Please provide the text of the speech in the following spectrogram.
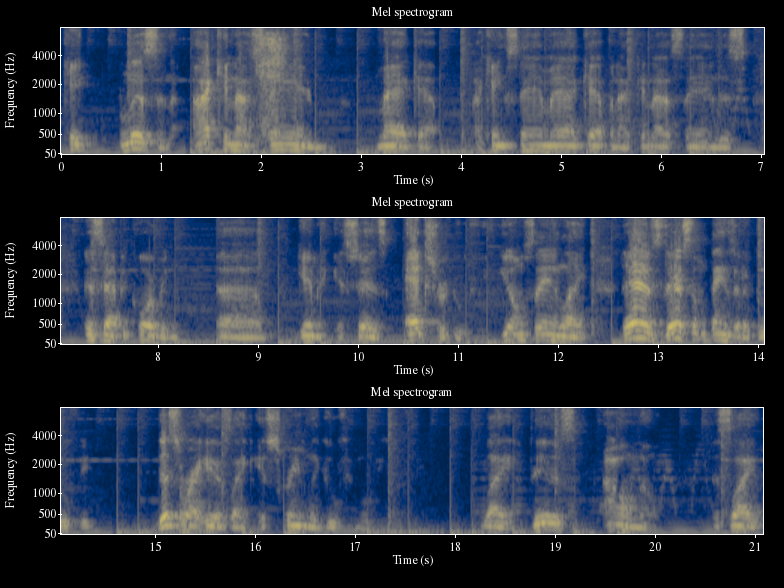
Can't, listen, I cannot stand Madcap. I can't stand Madcap, and I cannot stand this this Happy Corbin uh, gimmick. It's just extra goofy. You know what I'm saying? Like there's there's some things that are goofy. This right here is like extremely goofy movie. Like this, I don't know. It's like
